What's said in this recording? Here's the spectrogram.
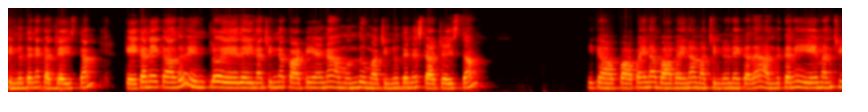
చిన్నుతోనే కట్ చేయిస్తాం కేక్ అనే కాదు ఇంట్లో ఏదైనా చిన్న పార్టీ అయినా ముందు మా చిన్నుతోనే స్టార్ట్ చేయిస్తాం. ఇక పాప అయినా బాబైనా మా చిన్నునే కదా అందుకని ఏ మంచి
